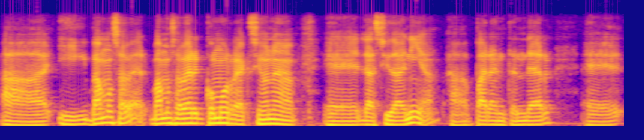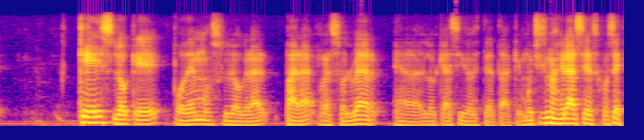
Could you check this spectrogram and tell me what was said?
Ah, y vamos a ver, vamos a ver cómo reacciona eh, la ciudadanía ah, para entender eh, qué es lo que podemos lograr para resolver lo que ha sido este ataque. Muchísimas gracias, José.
